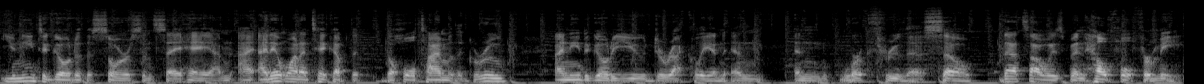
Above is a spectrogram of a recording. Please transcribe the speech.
you need to go to the source and say, "Hey, I'm, I, I didn't want to take up the, the whole time of the group. I need to go to you directly and and and work through this." So that's always been helpful for me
